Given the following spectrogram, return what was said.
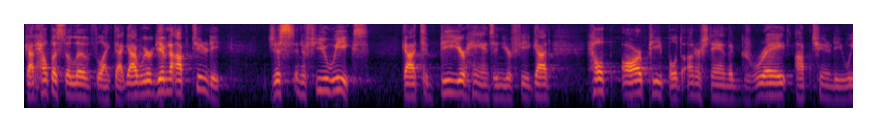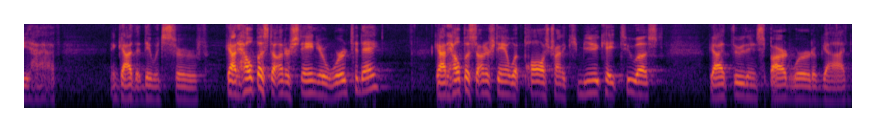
God, help us to live like that. God, we were given an opportunity just in a few weeks, God, to be your hands and your feet. God, help our people to understand the great opportunity we have. And God, that they would serve. God, help us to understand your word today. God, help us to understand what Paul is trying to communicate to us, God, through the inspired word of God.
